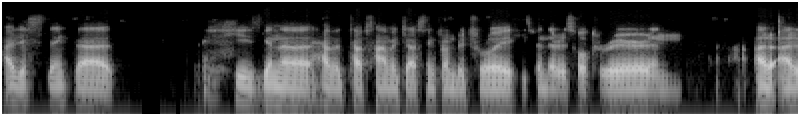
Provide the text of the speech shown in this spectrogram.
I just think that he's gonna have a tough time adjusting from Detroit. He's been there his whole career, and I, I,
